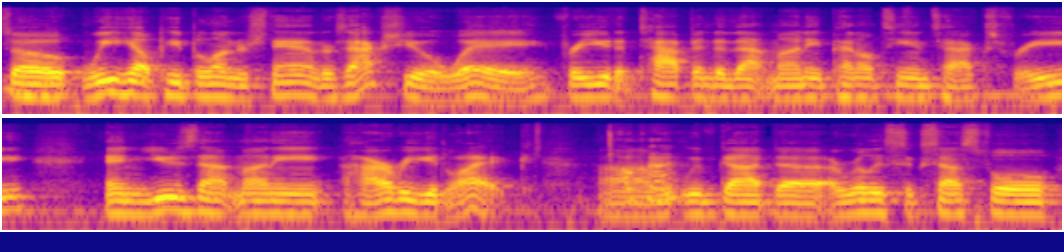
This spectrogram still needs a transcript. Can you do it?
So we help people understand there's actually a way for you to tap into that money penalty and tax free and use that money however you'd like. Um, Okay. We've got a, a really successful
